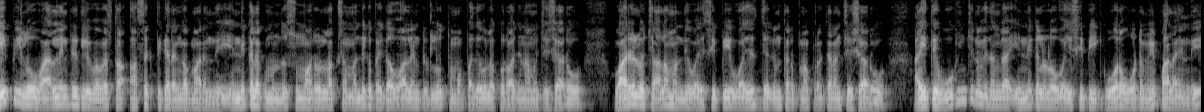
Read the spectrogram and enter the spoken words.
ఏపీలో వాలంటీర్ల వ్యవస్థ ఆసక్తికరంగా మారింది. ఎన్నికలకు ముందు సుమారు లక్ష మందికి పైగా వాలంటీర్లు తమ పదవులకు రాజీనామా చేశారు. వారిలో చాలామంది వైసీపీ వైఎస్ జగన్ తరపున ప్రచారం చేశారు. అయితే ఊహించిన విధంగా ఎన్నికలలో వైసీపీ ఘోర ఓటమి పాలైంది.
